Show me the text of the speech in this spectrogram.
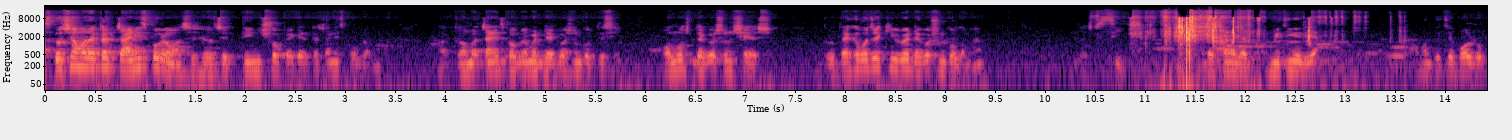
আজকে হচ্ছে আমাদের একটা চাইনিজ প্রোগ্রাম আছে, সেটা হচ্ছে তিনশো প্যাকের একটা চাইনিজ প্রোগ্রাম তো আমরা চাইনিজ প্রোগ্রামের ডেকোরেশন করতেছি। অলমোস্ট ডেকোরেশন শেষ। তো দেখাবো যে কীভাবে ডেকোরেশন করলাম হ্যাঁ? জাস্ট সি আমাদের মিটিং এরিয়া আমাদের যে বলরুম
